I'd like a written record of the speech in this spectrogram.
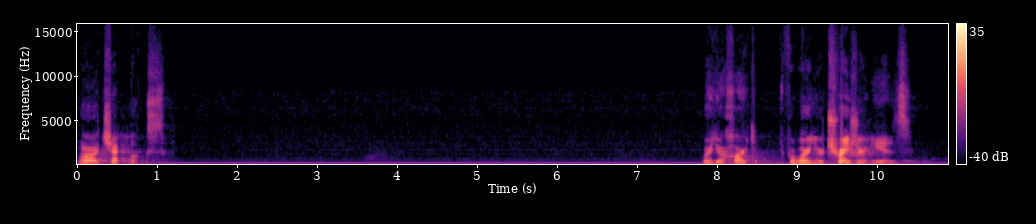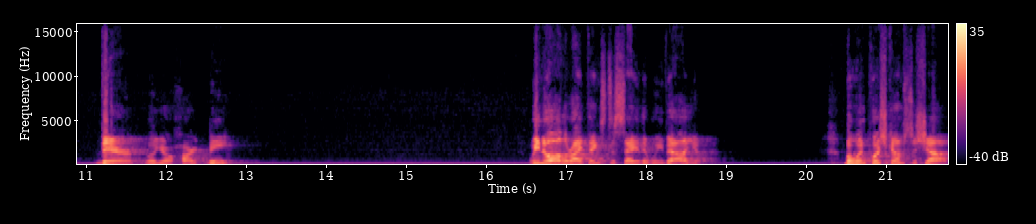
or our checkbooks. Where your heart for where your treasure is, there will your heart be. We know all the right things to say that we value. But when push comes to shove,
